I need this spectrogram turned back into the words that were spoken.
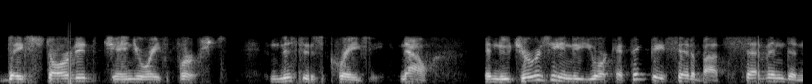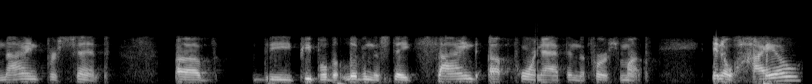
They started January 1st, and this is crazy. Now, in New Jersey and New York, I think they said about seven to nine percent of the people that live in the state signed up for an app in the first month. In Ohio,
